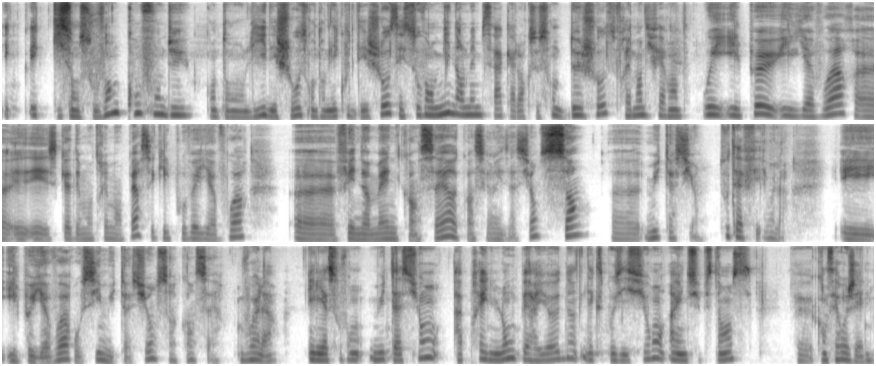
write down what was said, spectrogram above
et, qui sont souvent confondus. Quand on lit des choses, quand on écoute des choses, c'est souvent mis dans le même sac, alors que ce sont deux choses vraiment différentes. Oui, il peut y avoir, euh, et, ce qu'a démontré mon père, c'est qu'il pouvait y avoir euh, phénomène cancer, cancérisation, sans euh, mutation. Tout à fait. Voilà. Et il peut y avoir aussi mutation sans cancer. Voilà. Il y a souvent mutation après une longue période d'exposition à une substance euh, cancérogène.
